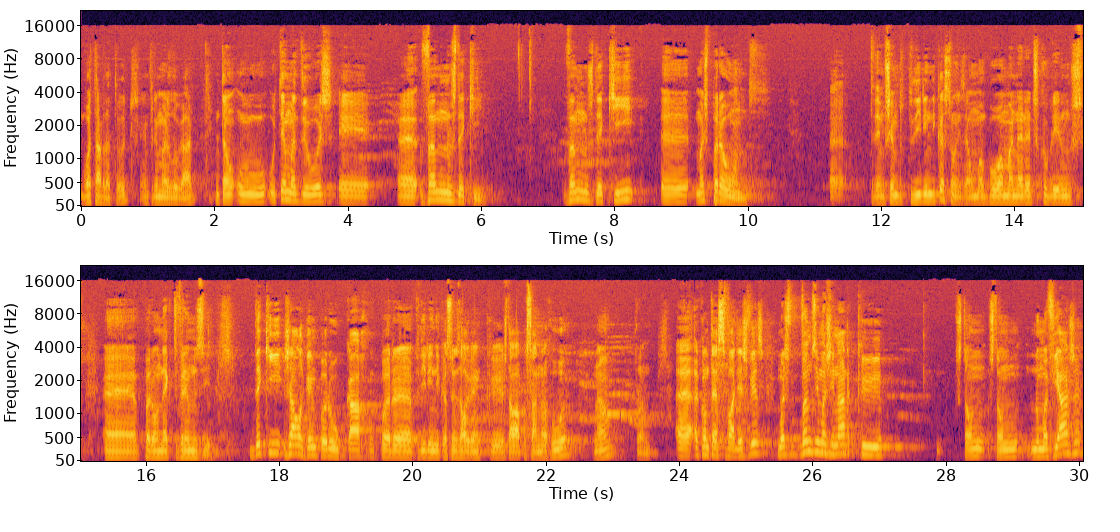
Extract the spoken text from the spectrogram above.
Boa tarde a todos, em primeiro lugar. Então, o, o tema de hoje é uh, Vamos-nos daqui. Vamos-nos daqui, uh, mas para onde? Uh, podemos sempre pedir indicações, é uma boa maneira de descobrirmos para onde é que devemos ir. Daqui já alguém parou o carro para pedir indicações a alguém que estava a passar na rua? Não? Pronto. acontece várias vezes, mas vamos imaginar que Estão, estão numa viagem,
